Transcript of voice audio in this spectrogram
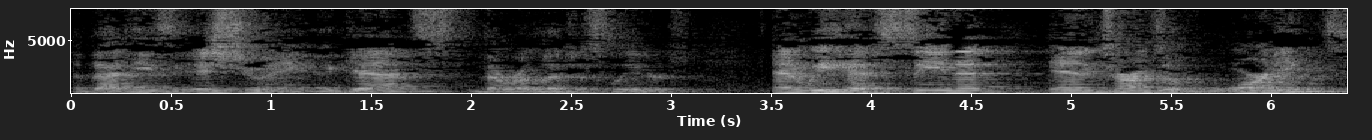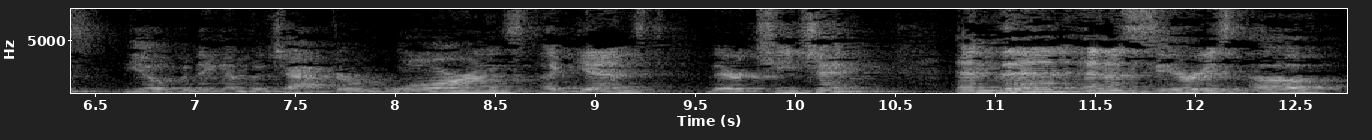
that he's issuing against the religious leaders. And we have seen it in terms of warnings. The opening of the chapter warns against their teaching. And then in a series of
